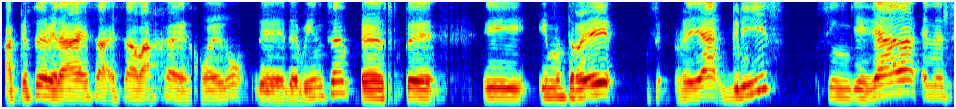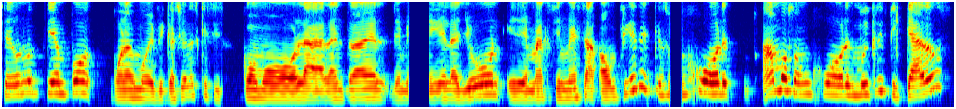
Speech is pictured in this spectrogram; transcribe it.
a qué se deberá esa, esa baja de juego de, de Vincent, este, y, y Monterrey se veía gris, sin llegada en el segundo tiempo, con las modificaciones que sí, como la, la entrada de, de, Miguel Ayun y de Maxi Mesa, aún fíjate que son jugadores, ambos son jugadores muy criticados,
